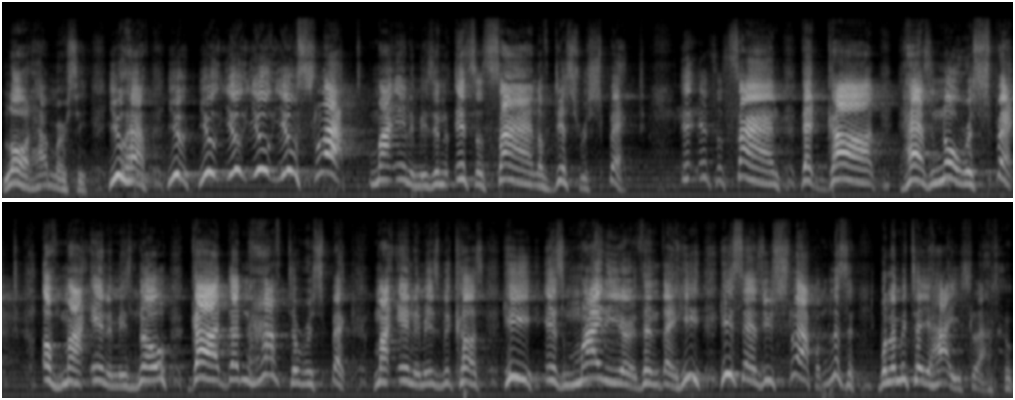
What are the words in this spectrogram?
Lord have mercy. You have you you you you you slapped my enemies, and it's a sign of disrespect it's a sign that God has no respect of my enemies. No, God doesn't have to respect my enemies because he is mightier than they. He, he says you slap them. Listen, but let me tell you how you slap them.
